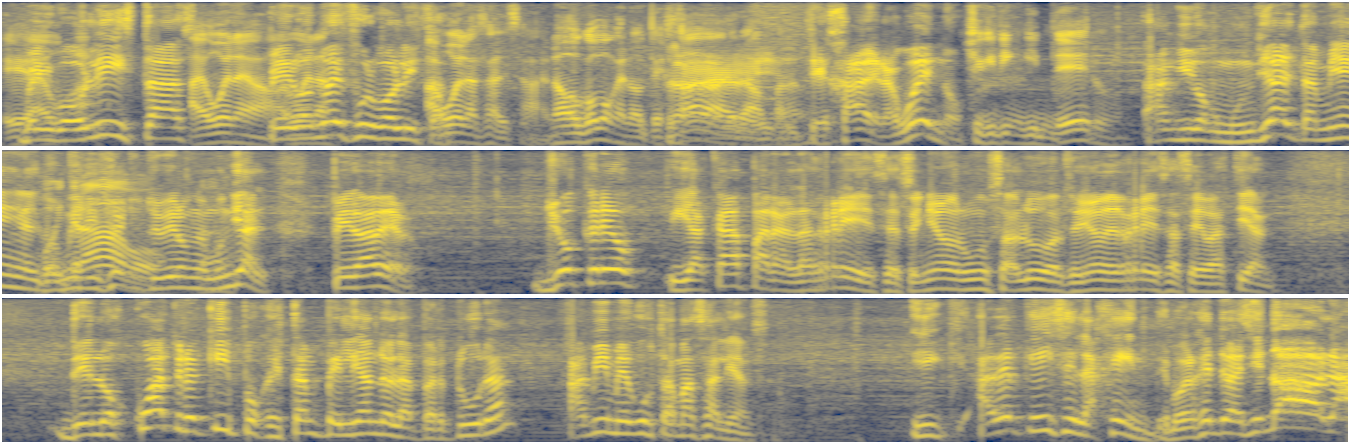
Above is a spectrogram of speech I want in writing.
Eh, Beisbolistas, pero buena- no hay futbolistas. hay buena salsa. No, ¿cómo que no? Tejada era Tejada era bueno. Chiquitín Quintero. Han ido a un mundial también en el Muy 2018, bravo, estuvieron en el mundial. Pero a ver, yo creo, y acá para las redes, el señor, un saludo al señor de redes, a Sebastián. De los cuatro equipos que están peleando la apertura, a mí me gusta más Alianza. Y a ver qué dice la gente, porque la gente va a decir, no, la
